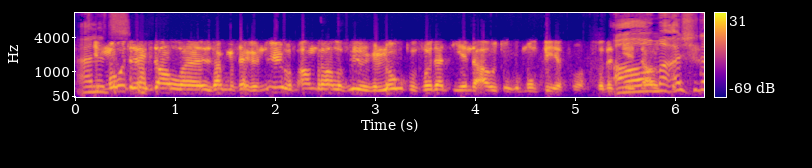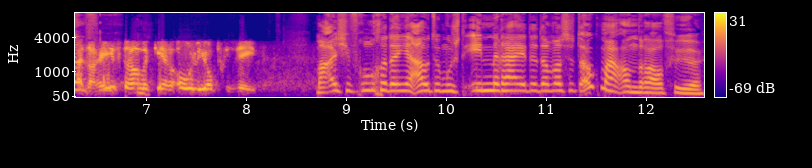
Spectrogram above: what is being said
Aan die het- motor heeft al, eh zou ik maar zeggen, een uur of anderhalf uur gelopen voordat die in de auto gemonteerd wordt. Voordat die in de Oh, auto... maar als je dan- En daar heeft er al een keer olie op gezeten. Maar als je vroeger dan je auto moest inrijden, dan was het ook maar anderhalf uur.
